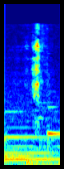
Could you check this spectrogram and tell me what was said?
Bye.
